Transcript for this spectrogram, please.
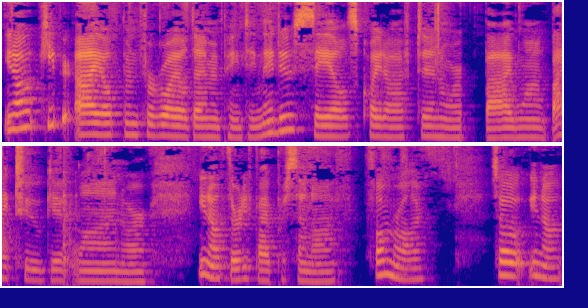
You know, keep your eye open for Royal Diamond Painting. They do sales quite often, or buy one, buy two, get one, or, you know, 35% off. Foam roller. So, you know,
